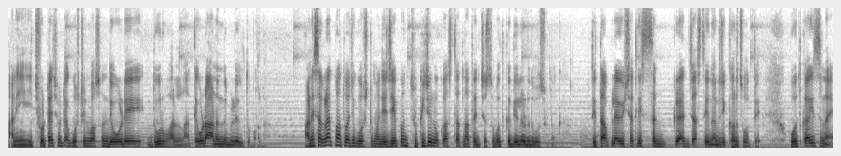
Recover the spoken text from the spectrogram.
आणि छोट्या छोट्या गोष्टींपासून जेवढे दूर व्हाल ना तेवढा आनंद मिळेल तुम्हाला. आणि सगळ्यात महत्त्वाची गोष्ट म्हणजे जे पण चुकीचे लोक असतात ना त्यांच्यासोबत कधी लढत बसू नका. तिथं आपल्या आयुष्यातली सगळ्यात जास्त एनर्जी खर्च होते. होत काहीच नाही.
